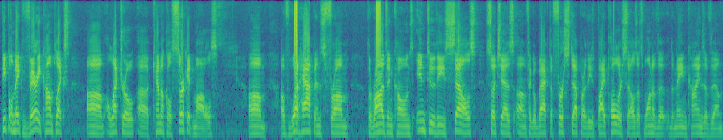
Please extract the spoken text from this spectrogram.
people make very complex um, electrochemical circuit models um, of what happens from the rods and cones into these cells such as um, if I go back the first step are these bipolar cells that's one of the, the main kinds of them.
